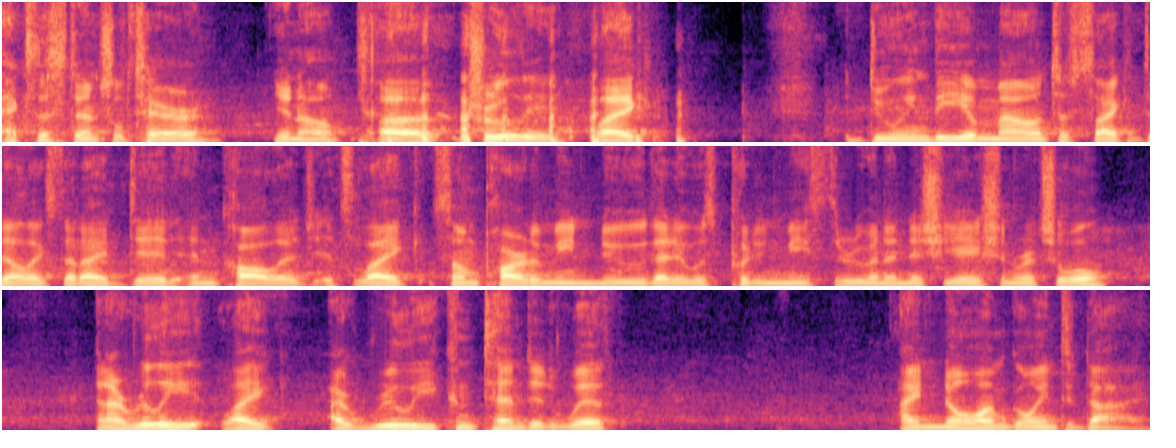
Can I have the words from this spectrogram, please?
Existential terror, you know, uh, truly like doing the amount of psychedelics that I did in college. It's like some part of me knew that it was putting me through an initiation ritual, and I really like I really contended with. I know I'm going to die.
